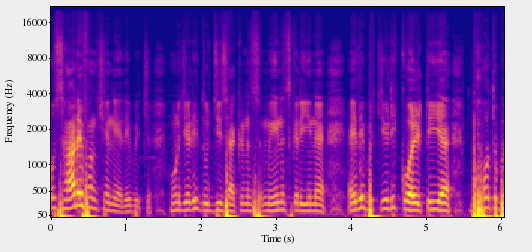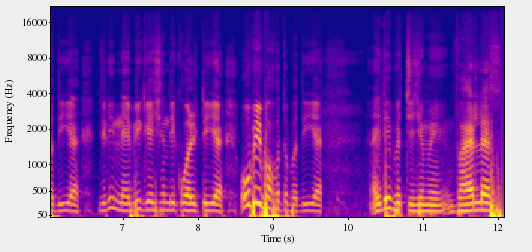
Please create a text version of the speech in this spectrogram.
ਉਹ ਸਾਰੇ ਫੰਕਸ਼ਨ ਨੇ ਇਹਦੇ ਵਿੱਚ। ਹੁਣ ਜਿਹੜੀ ਦੂਜੀ ਸੈਕੰਡ ਮੇਨ ਸਕਰੀਨ ਹੈ, ਇਹਦੇ ਵਿੱਚ ਜਿਹੜੀ ਕੁਆਲਿਟੀ ਹੈ, ਬਹੁਤ ਵਧੀਆ ਹੈ। ਜਿਹੜੀ ਨੈਵੀਗੇਸ਼ਨ ਦੀ ਕੁਆਲਿਟੀ ਹੈ, ਉਹ ਵੀ ਬਹੁਤ ਵਧੀਆ ਹੈ। ਇਹਦੇ ਵਿੱਚ ਜਿਵੇਂ wireless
